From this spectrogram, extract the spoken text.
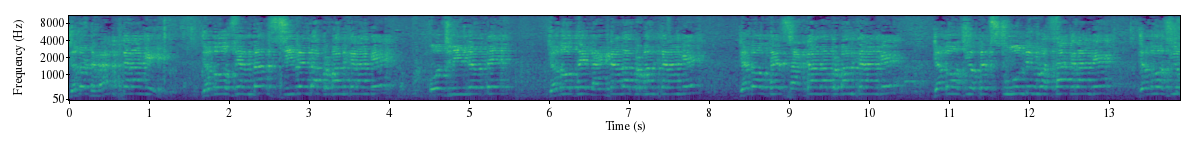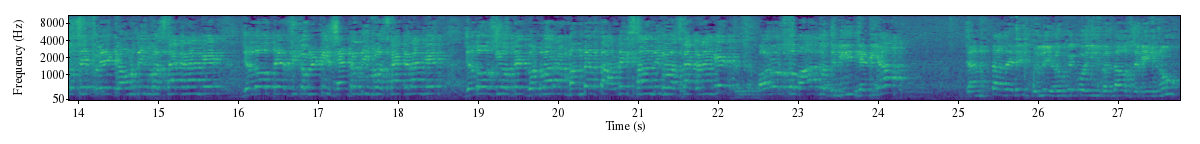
ਜਦੋਂ ਡਿਵੈਲਪ ਕਰਾਂਗੇ, ਜਦੋਂ ਉਸ ਦੇ ਅੰਦਰ ਸੀਵਰੇਜ ਦਾ ਪ੍ਰਬੰਧ ਕਰਾਂਗੇ ਉਸ ਜ਼ਮੀਨ ਦੇ ਉੱਤੇ ਜਦੋਂ ਉੱਥੇ ਲਾਈਟਾਂ ਦਾ ਪ੍ਰਬੰਧ ਕਰਾਂਗੇ, ਜਦੋਂ ਉੱਥੇ ਸੜਕਾਂ ਦਾ ਪ੍ਰਬੰਧ ਕਰਾਂਗੇ, ਜਦੋਂ ਅਸੀਂ ਉੱਥੇ ਸਕੂਲ ਦੀ ਵਿਵਸਥਾ ਕਰਾਂਗੇ ਜਦੋਂ ਅਸੀਂ ਉੱਥੇ ਪਲੇਗਰਾਉਂਡ ਦੀ ਵਿਵਸਥਾ ਕਰਾਂਗੇ, ਜਦੋਂ ਉੱਥੇ ਅਸੀਂ ਕਮਿਊਨਿਟੀ ਸੈਂਟਰ ਦੀ ਵਿਵਸਥਾ ਕਰਾਂਗੇ, ਜਦੋਂ ਅਸੀਂ ਉੱਥੇ ਗੁਰਦੁਆਰਾ ਮੰਦਿਰ ਧਾਰਮਿਕ ਸਥਾਨ ਦੀ ਵਿਵਸਥਾ ਕਰਾਂਗੇ, ਔਰ ਉਸ ਤੋਂ ਬਾਅਦ ਉਹ ਜ਼ਮੀਨ ਜਿਹੜੀ ਆ, ਜਨਤਾ ਦੇ ਲਈ ਖੁੱਲੀ ਹੋਊਗੀ, ਕੋਈ ਬੰਦਾ ਉਸ ਜ਼ਮੀਨ ਨੂੰ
